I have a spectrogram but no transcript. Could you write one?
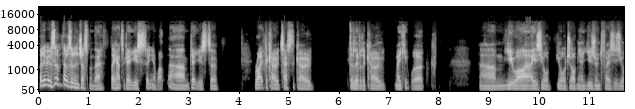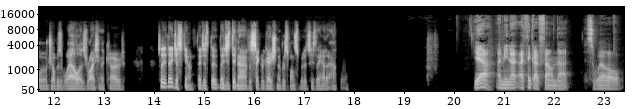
but it was there was an adjustment there. They had to get used to you know well um, get used to write the code, test the code, deliver the code, make it work. Um, UI is your your job. You know, user interface is your job as well as writing the code. So they just you know they just they just didn't have the segregation of responsibilities they had at Apple. Yeah, I mean, I, I think I found that as well.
